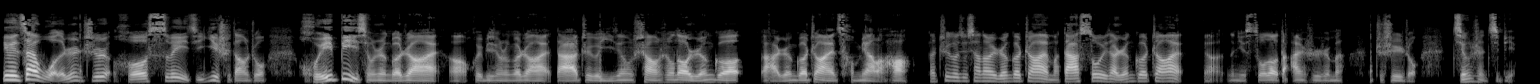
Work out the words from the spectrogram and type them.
因为在我的认知和思维以及意识当中，回避型人格障碍啊，回避型人格障碍，大家这个已经上升到人格啊人格障碍层面了哈。那这个就相当于人格障碍嘛？大家搜一下人格障碍啊，那你搜到答案是什么？这是一种精神疾病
